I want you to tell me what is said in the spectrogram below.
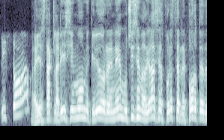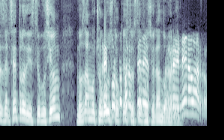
¿Listo? Ahí está clarísimo, mi querido René. Muchísimas gracias por este reporte desde el centro de distribución. Nos da mucho gusto que esto esté funcionando muy René Navarro.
